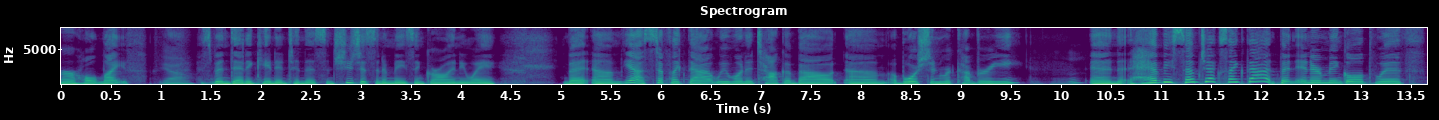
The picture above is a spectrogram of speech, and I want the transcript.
her whole life Yeah. has been dedicated to this, and she's just an amazing girl anyway. But um, yeah, stuff like that. We want to talk about um, abortion recovery and heavy subjects like that, but intermingled with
